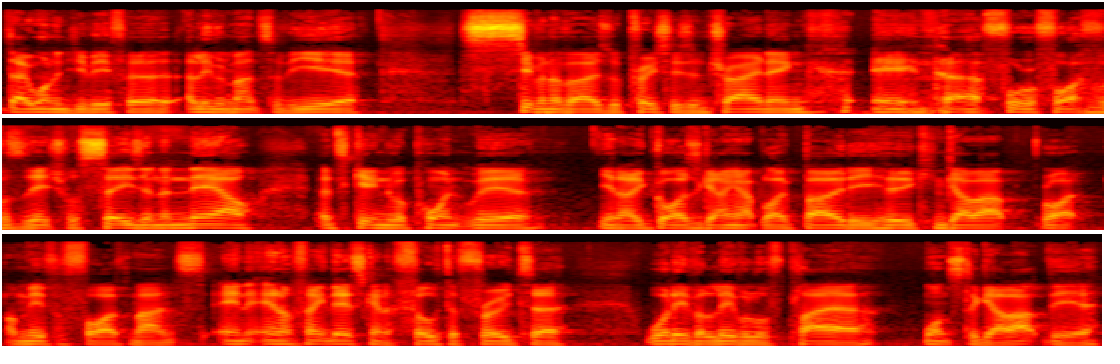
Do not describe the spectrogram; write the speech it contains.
they wanted you there for 11 months of the year. Seven of those were pre-season training, and uh, four or five was the actual season. And now it's getting to a point where you know guys are going up like Bodie who can go up. Right, I'm here for five months, and and I think that's going to filter through to whatever level of player wants to go up there.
